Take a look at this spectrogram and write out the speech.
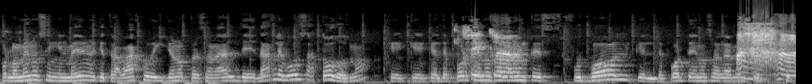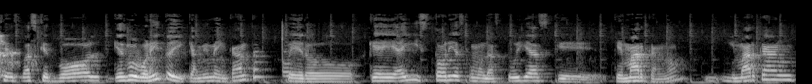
por lo menos en el medio en el que trabajo y yo no personal, de darle voz a todos, ¿no? Que, que, el deporte no solamente es fútbol, que el deporte no solamente es, es básquetbol, que es muy bonito y que a mí me encanta, pero que hay historias como las tuyas que, que marcan, ¿no? Y, marcan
